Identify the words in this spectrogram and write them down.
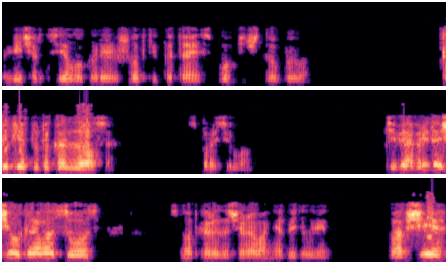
Ричард сел около решетки, пытаясь вспомнить, что было. «Как я тут оказался?» — спросил он. «Тебя притащил кровосос!» — с ноткой разочарования ответил Вин. «Вообще,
